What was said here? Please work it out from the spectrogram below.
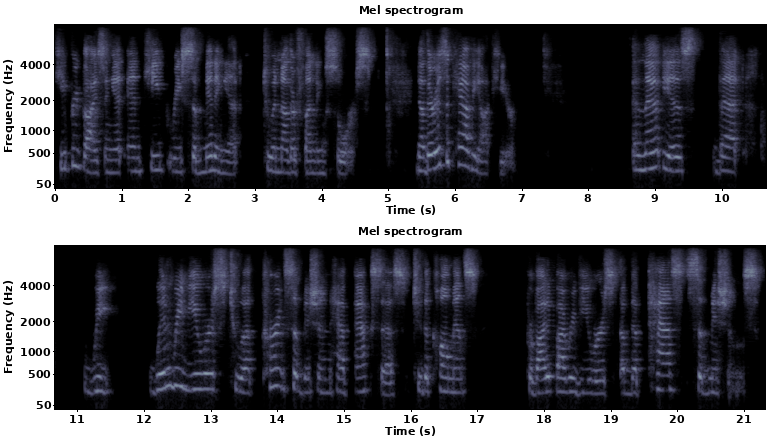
keep revising it, and keep resubmitting it to another funding source. Now there is a caveat here, and that is that we when reviewers to a current submission have access to the comments provided by reviewers of the past submissions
